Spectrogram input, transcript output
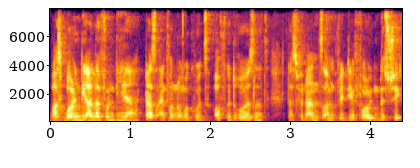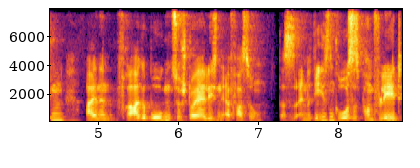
Was wollen die alle von dir? Das einfach nur mal kurz aufgedröselt. Das Finanzamt wird dir folgendes schicken: einen Fragebogen zur steuerlichen Erfassung. Das ist ein riesengroßes Pamphlet,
